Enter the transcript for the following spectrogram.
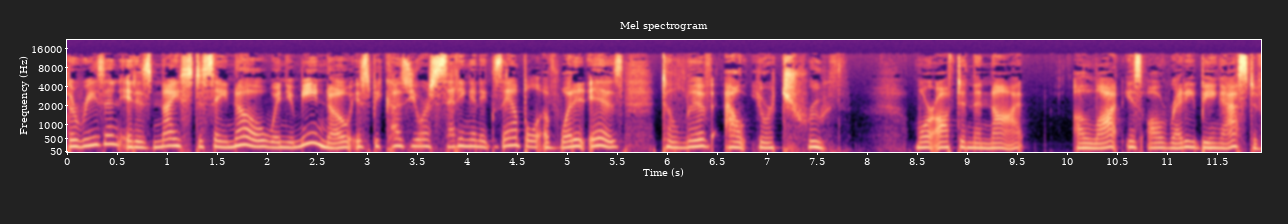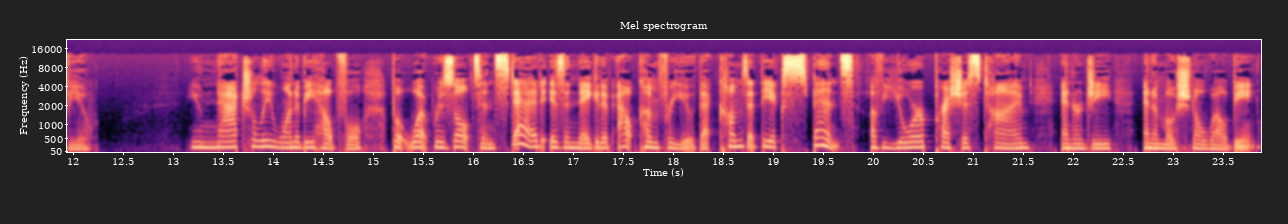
The reason it is nice to say no when you mean no is because you are setting an example of what it is to live out your truth. More often than not, a lot is already being asked of you. You naturally want to be helpful, but what results instead is a negative outcome for you that comes at the expense of your precious time, energy, and emotional well being.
